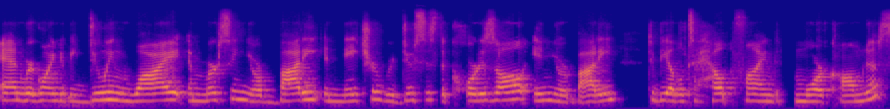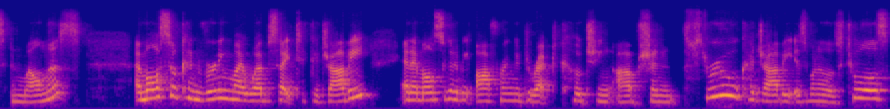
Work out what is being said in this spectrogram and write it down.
And we're going to be doing why immersing your body in nature reduces the cortisol in your body to be able to help find more calmness and wellness. I'm also converting my website to Kajabi, and I'm also going to be offering a direct coaching option through Kajabi as one of those tools.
